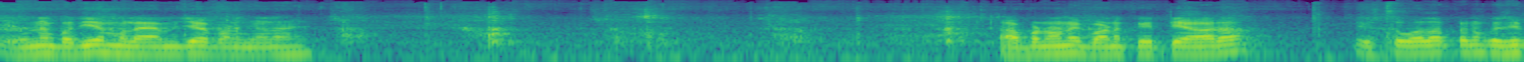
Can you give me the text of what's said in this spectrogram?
ਇਹਦੇ ਨਾਲ ਵਧੀਆ ਮੁਲਾਇਮ ਜਿਹਾ ਬਣ ਜਾਣਾ ਹੈ ਆਪਣਾ ਉਹਨੇ ਬਣ ਕੇ ਤਿਆਰ ਆ। ਇਸ ਤੋਂ ਬਾਅਦ ਆਪਾਂ ਇਹਨੂੰ ਕਿਸੇ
